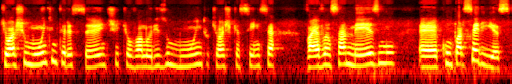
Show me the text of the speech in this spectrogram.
que eu acho muito interessante, que eu valorizo muito, que eu acho que a ciência vai avançar mesmo é, com parcerias.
